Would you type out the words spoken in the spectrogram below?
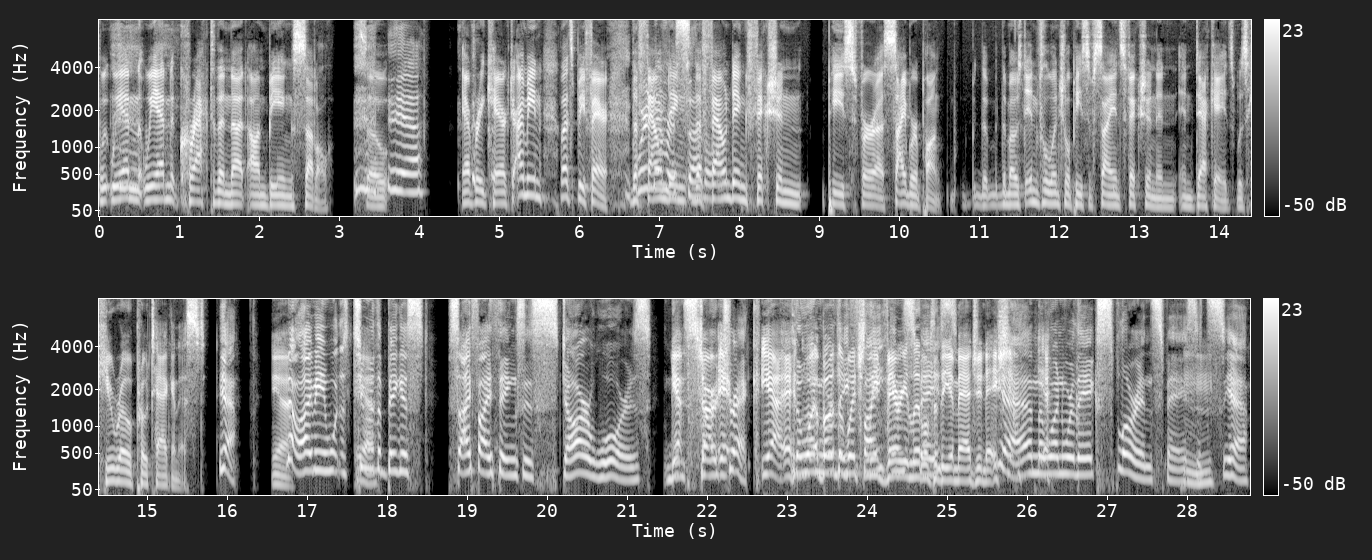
we, we hadn't we hadn't cracked the nut on being subtle. So yeah, every character. I mean, let's be fair. The We're founding the founding fiction piece for a cyberpunk, the the most influential piece of science fiction in in decades was hero protagonist. yeah. Yeah. No, I mean, two Yeah. of the biggest sci-fi things is Star Wars Yep, and Star, Star- it- Trek. yeah, The one both of which leave very little to the imagination. Yeah, and the one where they explore in space. Mhm. It's yeah.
